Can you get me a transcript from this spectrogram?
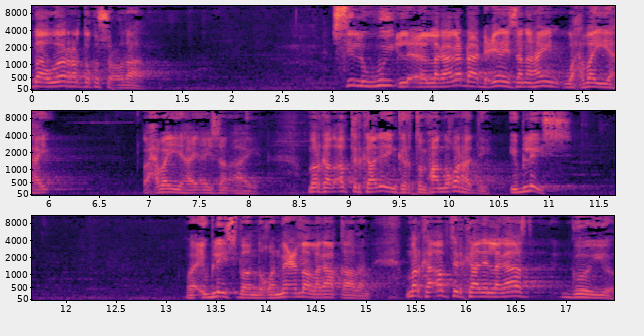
Baa weerar hadda ku socdaa si lagaaga dhaadhicinaysan ahayn waxba yahay. Waxba yahay aysan ahayn. Markaad abtirkaadi inkirto maxaad noqon haddii? Ibliis. Waa ibliis baad noqon mecda lagaa qaadan. Marka abtirkaadi lagaa gooyo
